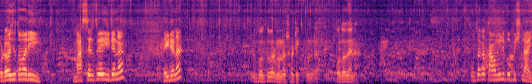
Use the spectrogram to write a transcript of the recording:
ওটা হচ্ছে তোমার ই মাছের যে ইটা না? এইটা না? বলতে পারব না সঠিক কোনটা বলা যায় না। ও জায়গা তামিলি কপিস নাই।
